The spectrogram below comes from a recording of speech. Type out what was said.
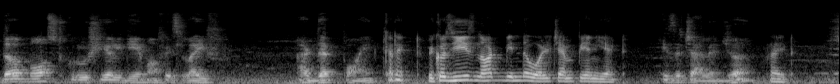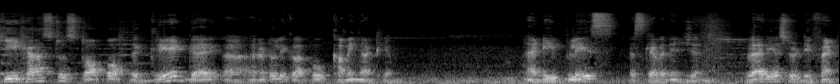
the most crucial game of his life at that point. Correct. Because he has not been the world champion yet. Is a challenger. Right. He has to stop off the great Gary, uh, Anatoly Karpov coming at him. And he plays a Scheveningen where he has to defend.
